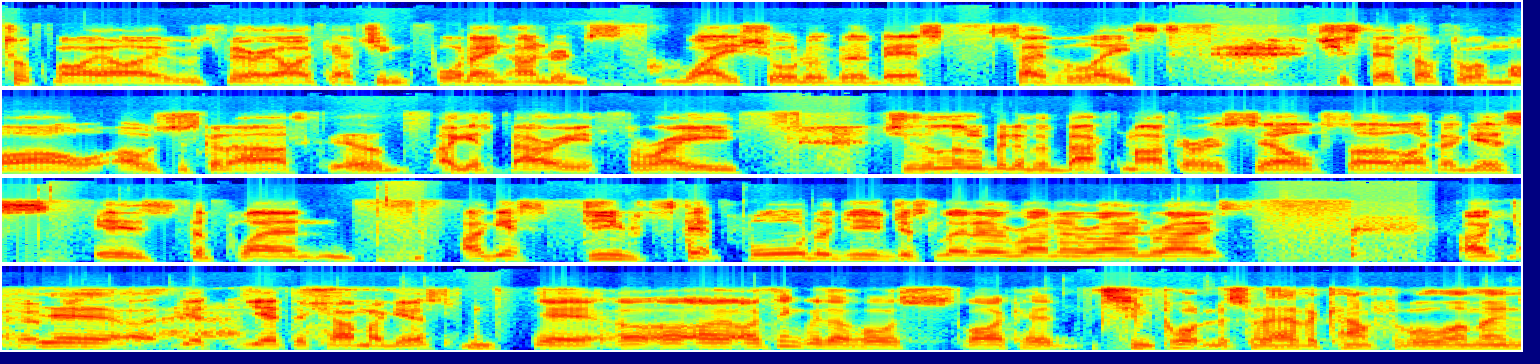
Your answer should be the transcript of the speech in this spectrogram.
took my eye. It was very eye catching. Fourteen hundreds, way short of her best, to say the least. She steps up to a mile. I was just going to ask. Uh, I guess barrier three. She's a little bit of a back marker herself. So, like, I guess is the plan. I guess do you step forward or do you just let her run her own race? I, Yeah, uh, yet, yet to come, I guess. Yeah, I, I, think with a horse like her, it's important to sort of have it comfortable. I mean,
